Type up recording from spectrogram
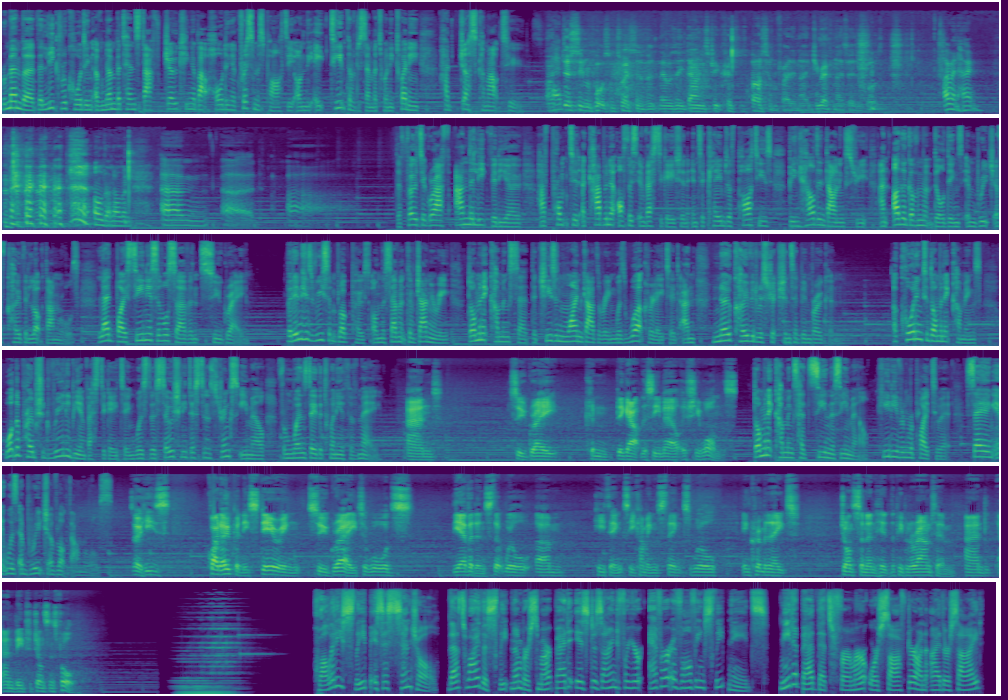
Remember, the leaked recording of number 10 staff joking about holding a Christmas party on the 18th of December 2020 had just come out too. I've just seen reports on Twitter that there was a Downing Street Christmas party on Friday night. Do you recognise those reports? I went home. hold on, hold on. Um, uh, The photograph and the leaked video have prompted a Cabinet Office investigation into claims of parties being held in Downing Street and other government buildings in breach of COVID lockdown rules, led by senior civil servant Sue Gray. But in his recent blog post on the 7th of January, Dominic Cummings said the cheese and wine gathering was work related and no COVID restrictions had been broken. According to Dominic Cummings, what the probe should really be investigating was the socially distanced drinks email from Wednesday, the 20th of May. and Sue Gray can dig out this email if she wants. Dominic Cummings had seen this email. He'd even replied to it, saying it was a breach of lockdown rules. So he's quite open. He's steering Sue Gray towards the evidence that will, um, he thinks, he Cummings thinks, will incriminate Johnson and his, the people around him, and and lead to Johnson's fall. Quality sleep is essential. That's why the Sleep Number Smart Bed is designed for your ever evolving sleep needs. Need a bed that's firmer or softer on either side?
